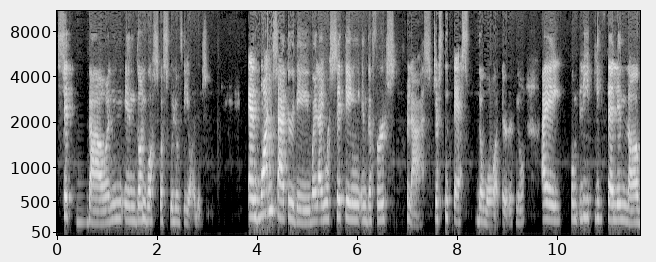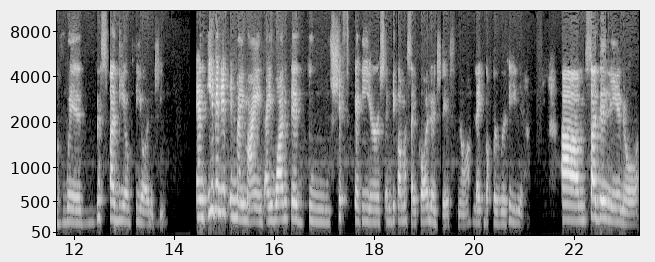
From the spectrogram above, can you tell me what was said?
sit down in Don Bosco School of Theology. And one Saturday, while I was sitting in the first class just to test the water, no, I completely fell in love with the study of theology. And even if in my mind I wanted to shift careers and become a psychologist, no, like Dr. Virginia, um, suddenly, you know,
